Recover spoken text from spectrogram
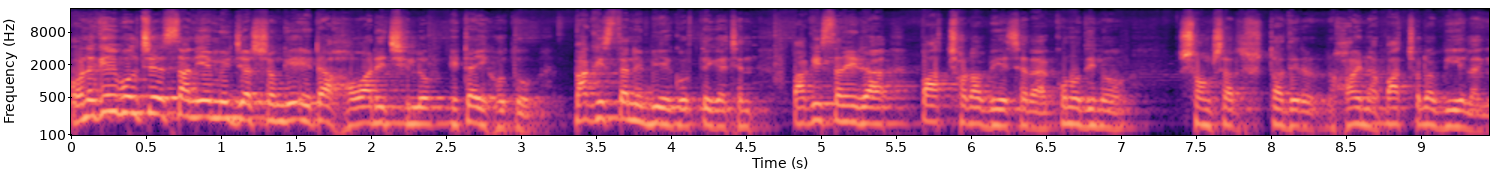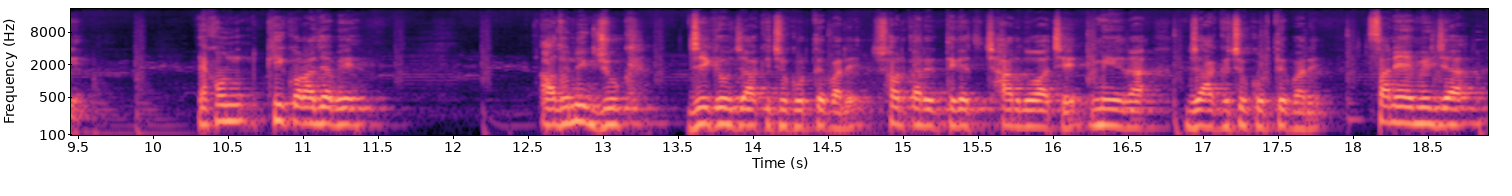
অনেকেই বলছে সানিয়া মির্জার সঙ্গে এটা হওয়ারই ছিল, এটাই হতো। পাকিস্তানে বিয়ে করতে গেছেন। পাকিস্তানিরা পাঁচ ছটা বিয়ে ছাড়া কোনোদিনও সংসার তাদের হয় না, পাঁচ ছটা বিয়ে লাগে। এখন কি করা যাবে? আধুনিক যুগ, যে কেউ যা কিছু করতে পারে। সরকারের থেকে ছাড় দেওয়া আছে, মেয়েরা যা কিছু করতে পারে। সানিয়া মির্জা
